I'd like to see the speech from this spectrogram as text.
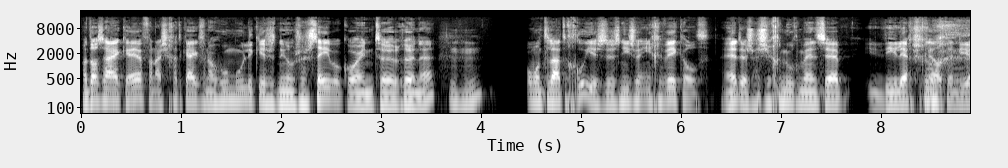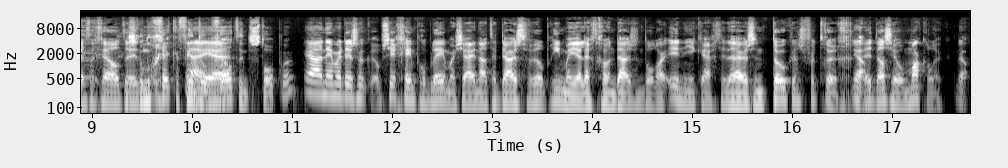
Maar dat is eigenlijk, hè, van als je gaat kijken van nou, hoe moeilijk is het nu om zo'n stablecoin te runnen, om het te laten groeien is dus niet zo ingewikkeld. Hè? Dus als je genoeg mensen hebt, die leggen geld in, die leggen geld Als je in. genoeg gekken vindt Ja, om ja. geld in te stoppen. Ja, nee, maar dat is ook op zich geen probleem. Als jij nou er duizend wil, prima. Je legt gewoon duizend dollar in en je krijgt er duizend tokens voor terug. Ja. Hè, Dat is heel makkelijk. Ja.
